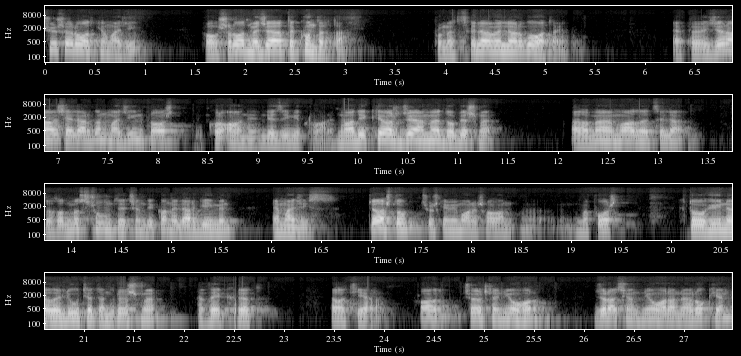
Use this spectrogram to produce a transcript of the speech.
qysh shërohet kjo magji? Po shërohet me gjëra të kundërta. Përmes të cilave largohet ajo. E prej gjërave që e largon magjinë, pra është Kurani, leximi i Kuranit. Madje kjo është gjëja më e dobishme Edhe më e madhe e cila do thot më së shumti që ndikon në largimin e magjisë. Gjithashtu, qysh kemi me marrë inshallah më poshtë, këtu hyjnë edhe lutjet e ndryshme, dhikret, edhe tjera. Po, që është e njohur, gjëra që janë të njohura në rukjen,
